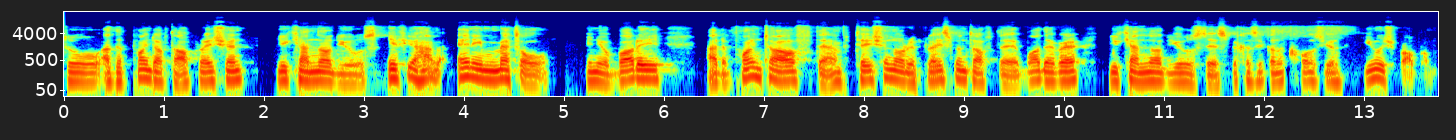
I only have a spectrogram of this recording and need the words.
to at the point of the operation, you cannot use. If you have any metal in your body at the point of the amputation or replacement of the whatever, you cannot use this because it's going to cause you huge problems.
